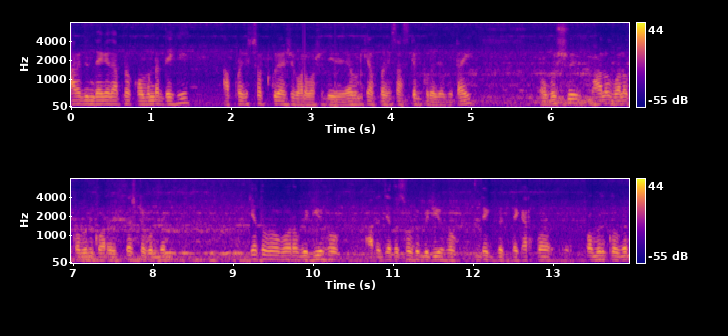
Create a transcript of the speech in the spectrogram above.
আরেকদিন দেখে যে আপনার কমেন্টটা দেখে আপনাকে শর্ট করে এসে ভালোবাসা দিবে, এমনকি আপনাকে সাবস্ক্রাইব করে যাবে। তাই অবশ্যই ভালো ভালো কমেন্ট করার চেষ্টা করবেন। যত বড় ভিডিও হোক আর যত ছোট ভিডিও হোক, দেখবেন, দেখার পর কমেন্ট করবেন।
